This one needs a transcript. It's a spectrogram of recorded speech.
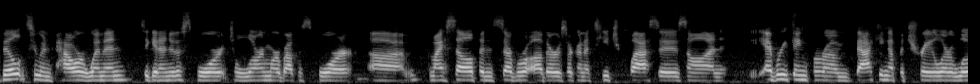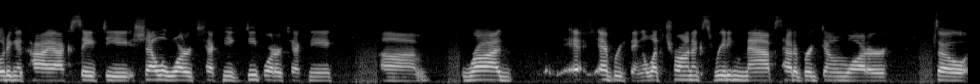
built to empower women to get into the sport, to learn more about the sport. Um, myself and several others are going to teach classes on everything from backing up a trailer, loading a kayak, safety, shallow water technique, deep water technique, um, rod, everything, electronics, reading maps, how to break down water. So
